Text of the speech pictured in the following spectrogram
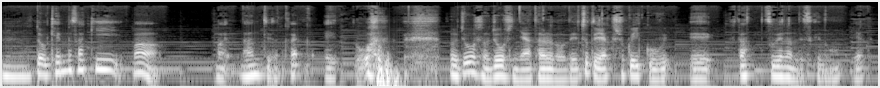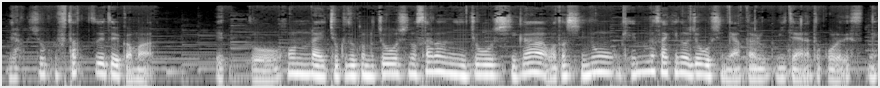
うんと、兼務先は、まあ、なんていうのか、えっと その上司の上司に当たるので、ちょっと役職1個上、えー、つ上なんですけども、役職2つ上というか、まあ、えっと、本来直属の上司のさらに上司が私の兼務先の上司に当たるみたいなところですね。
